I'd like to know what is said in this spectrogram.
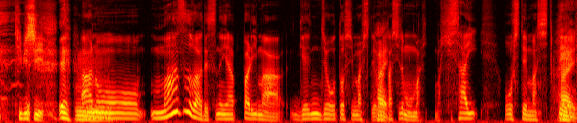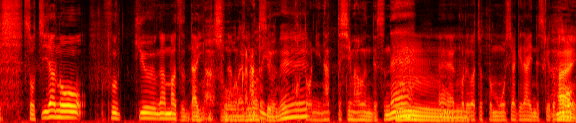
厳しい。え、あのー、まずはですねやっぱり今現状としまして、はい、私ども、まあ、被災をしてまして、はい、そちらの復旧がまず第一なのかなということになってしまうんですね。えー、これはちょっと申し訳ないんですけども、はい、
